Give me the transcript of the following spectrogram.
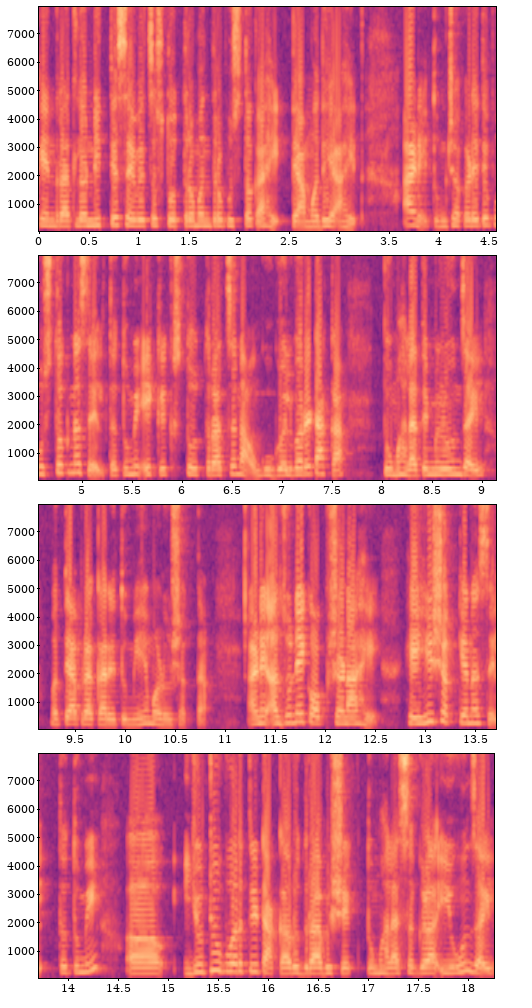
केंद्रातलं नित्यसेवेचं स्तोत्र मंत्र पुस्तक आहे त्यामध्ये आहेत. आणि तुमच्याकडे ते पुस्तक नसेल तर तुम्ही एक एक स्तोत्राचं नाव गुगलवर टाका. तुम्हाला ते मिळून जाईल मग त्या प्रकारे तुम्ही हे म्हणू शकता. आणि अजून एक ऑप्शन आहे हेही शक्य नसेल तर तुम्ही यूट्यूबवरती टाका रुद्राभिषेक. तुम्हाला सगळा येऊन जाईल.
